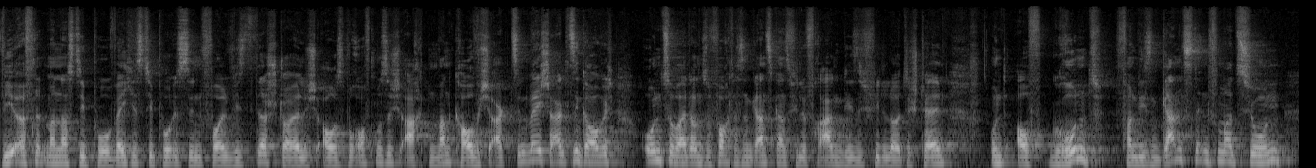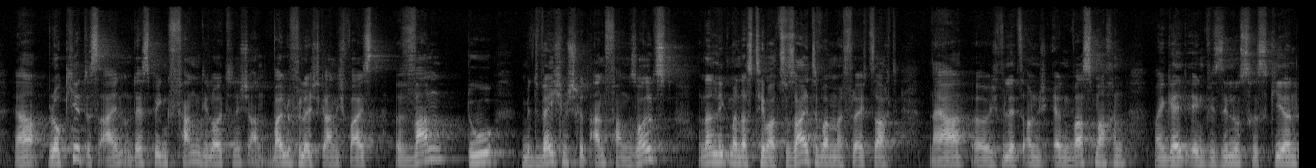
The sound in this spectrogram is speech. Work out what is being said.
Wie öffnet man das Depot? Welches Depot ist sinnvoll? Wie sieht das steuerlich aus? Worauf muss ich achten? Wann kaufe ich Aktien? Welche Aktien kaufe ich? Und so weiter und so fort. Das sind ganz, ganz viele Fragen, die sich viele Leute stellen. Und aufgrund von diesen ganzen Informationen ja, blockiert es einen und deswegen fangen die Leute nicht an, weil du vielleicht gar nicht weißt, wann du mit welchem Schritt anfangen sollst. Und dann legt man das Thema zur Seite, weil man vielleicht sagt, naja, äh, ich will jetzt auch nicht irgendwas machen, mein Geld irgendwie sinnlos riskieren,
